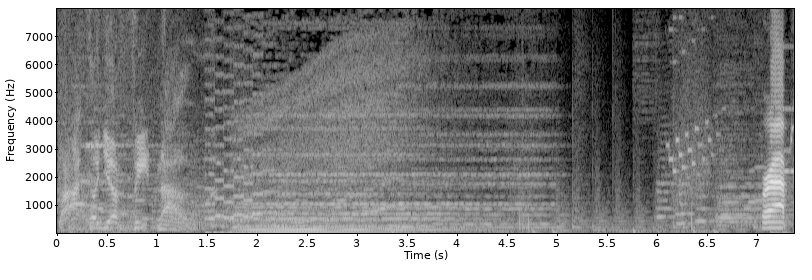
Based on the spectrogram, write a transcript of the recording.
Back on your feet now. Crap.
